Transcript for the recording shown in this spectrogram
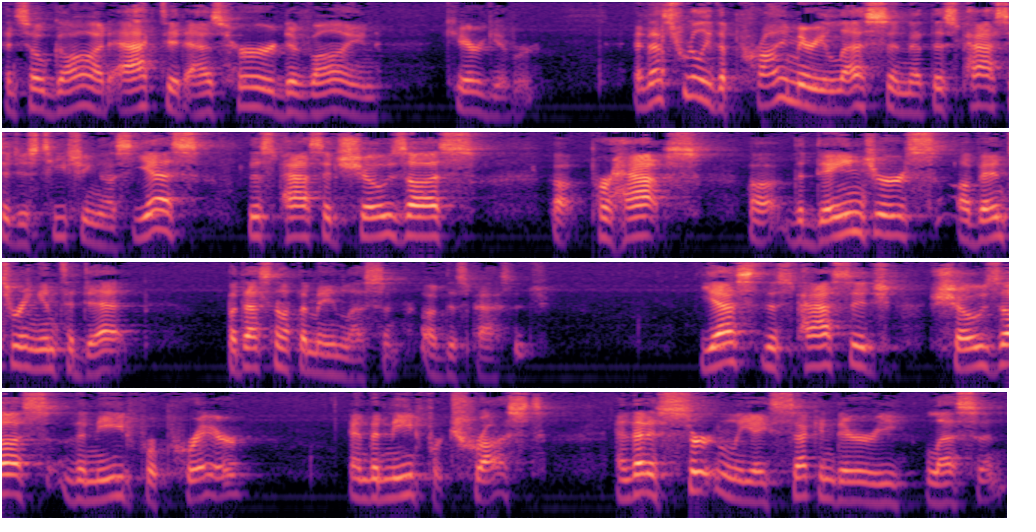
And so God acted as her divine caregiver. And that's really the primary lesson that this passage is teaching us. Yes, this passage shows us uh, perhaps uh, the dangers of entering into debt, but that's not the main lesson of this passage. Yes, this passage shows us the need for prayer and the need for trust, and that is certainly a secondary lesson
